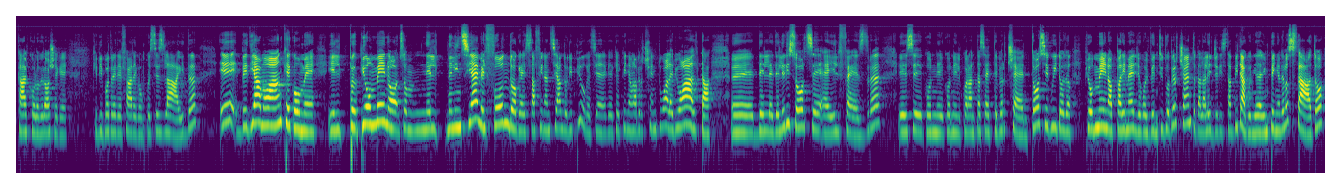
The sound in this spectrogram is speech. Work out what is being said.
calcolo veloce che, che vi potrete fare con queste slide e vediamo anche come il, più o meno nel, nell'insieme il fondo che sta finanziando di più, che, è, che, che quindi ha una percentuale più alta eh, delle, delle, risorse, è il FESR eh, se, con, con, il 47%, seguito da, più o meno a pari meglio col 22% dalla legge di stabilità, quindi dall'impegno dello Stato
